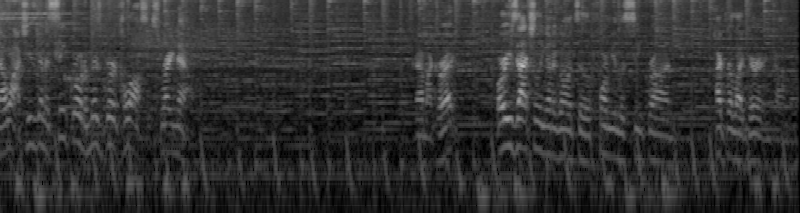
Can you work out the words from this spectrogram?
Now watch, he's going to synchro to Mistbird Colossus right now. Am I correct? Or he's actually going to go into the Formula Synchron Hyper Librarian combo.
